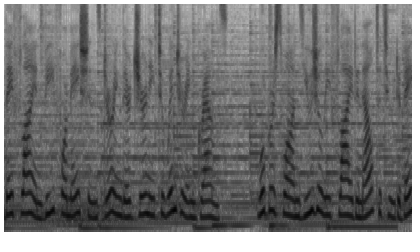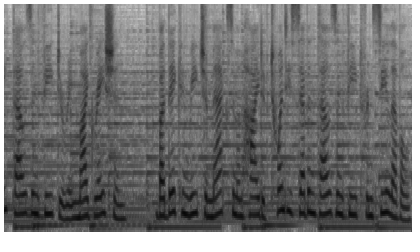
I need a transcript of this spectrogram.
They fly in V formations during their journey to wintering grounds. Whooper swans usually fly at an altitude of 8,000 feet during migration. But they can reach a maximum height of 27,000 feet from sea level.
